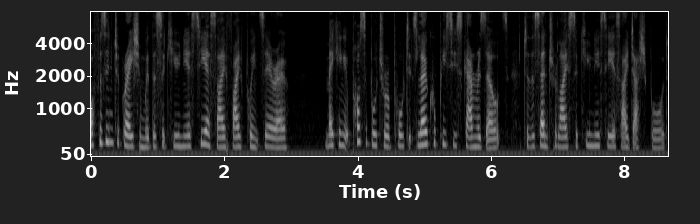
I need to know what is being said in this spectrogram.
offers integration with the Secunia CSI 5.0, making it possible to report its local PC scan results to the centralized Secunia CSI dashboard.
